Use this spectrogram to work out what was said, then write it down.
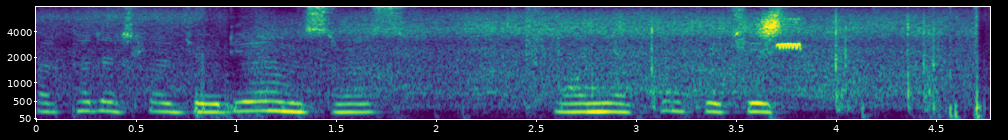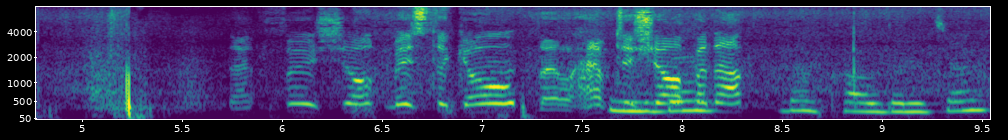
Arkadaşlar görüyor musunuz? Manyaktan teki. That first shot missed the goal. They'll have to Şimdi ben, kaldıracağım.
